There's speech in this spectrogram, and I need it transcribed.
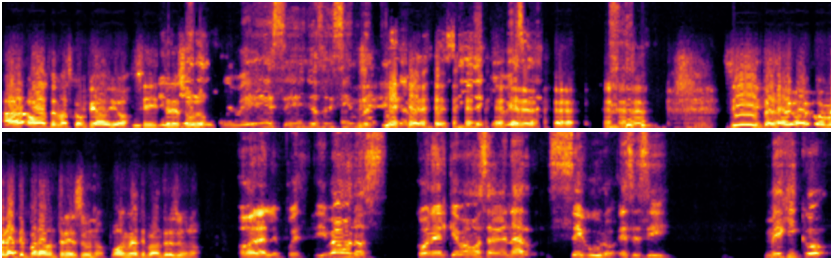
ahora estoy más confiado yo. Sí, 3-1. revés, ¿eh? Yo soy siempre el que sí de cabeza. sí, pero hoy, hoy, me late para un 3-1. Hoy me late para un 3-1. Órale, pues. Y vámonos con el que vamos a ganar seguro. Ese sí. México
